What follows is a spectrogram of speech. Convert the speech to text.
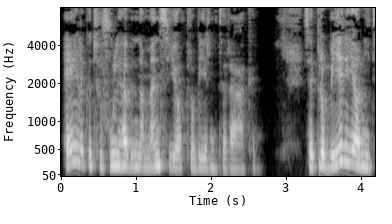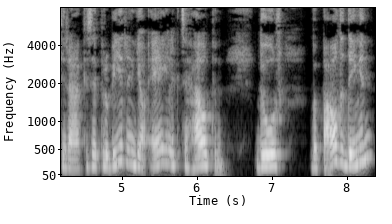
eigenlijk het gevoel hebben dat mensen jou proberen te raken. Zij proberen jou niet te raken, zij proberen jou eigenlijk te helpen door bepaalde dingen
